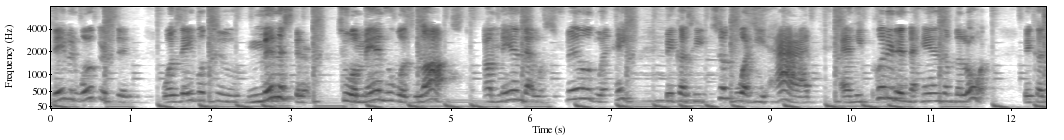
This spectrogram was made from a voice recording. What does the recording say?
David Wilkerson was able to minister to a man who was lost, a man that was filled with hate, because he took what he had and he put it in the hands of the Lord. Because,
